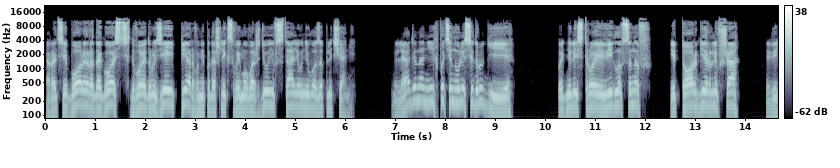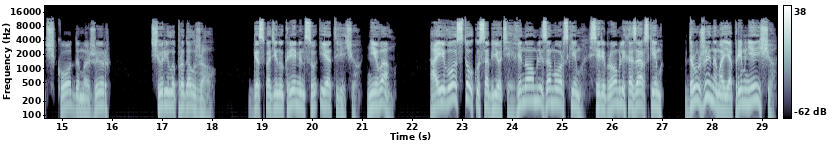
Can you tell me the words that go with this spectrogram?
Ратибор и Родогость, двое друзей, первыми подошли к своему вождю и встали у него за плечами. Глядя на них, потянулись и другие. Поднялись трое Вигловсонов и Торгир левша, Вичко, Доможир. Чурило продолжал. «Господину Кременцу и отвечу. Не вам. А его с толку собьете, вином ли заморским, серебром ли хазарским. Дружина моя при мне еще.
